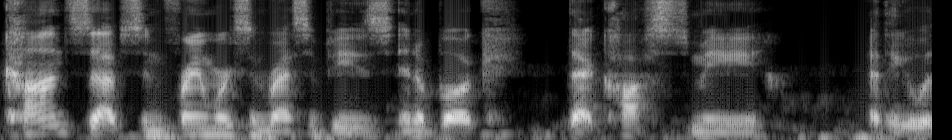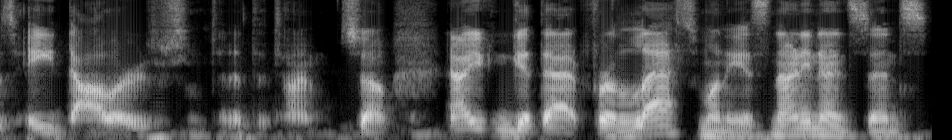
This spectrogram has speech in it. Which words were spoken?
concepts and frameworks and recipes in a book that cost me I think it was eight dollars or something at the time. So now you can get that for less money. It's 99 cents.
